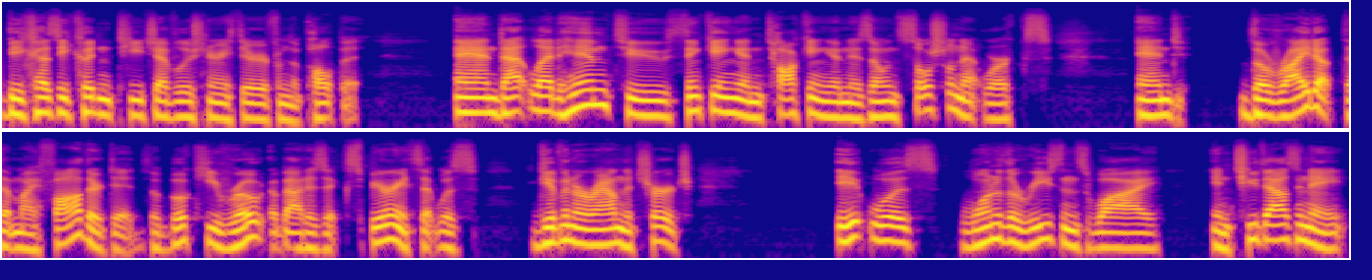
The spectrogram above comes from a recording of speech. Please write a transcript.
because he couldn't teach evolutionary theory from the pulpit. And that led him to thinking and talking in his own social networks. And the write up that my father did, the book he wrote about his experience that was given around the church, it was one of the reasons why in 2008,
